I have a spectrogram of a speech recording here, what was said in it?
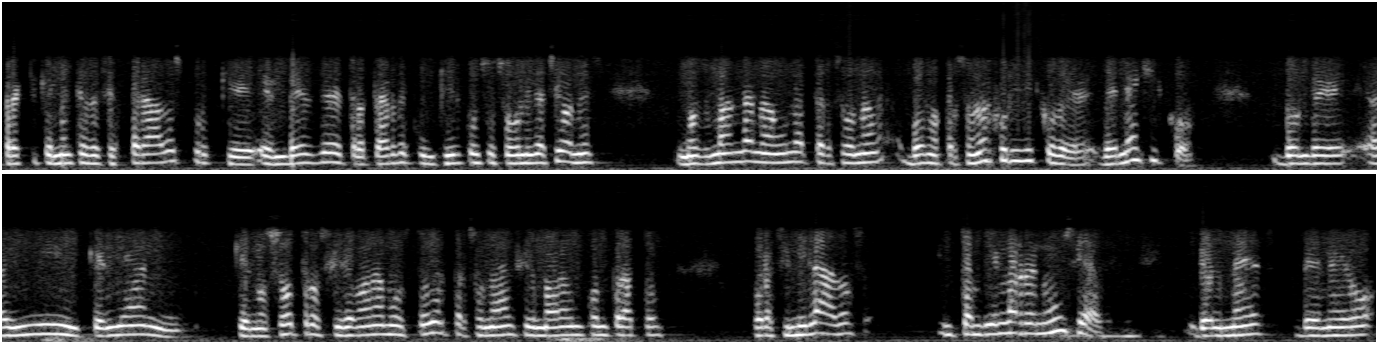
prácticamente desesperados porque en vez de tratar de cumplir con sus obligaciones, nos mandan a una persona, bueno, personal jurídico de, de México, donde ahí querían que nosotros firmáramos, todo el personal firmara un contrato por asimilados y también las renuncias del mes de enero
